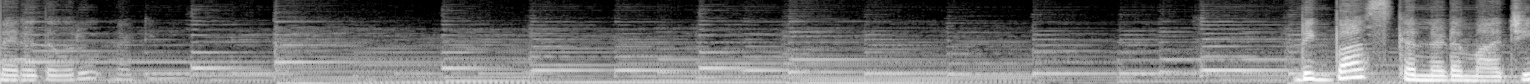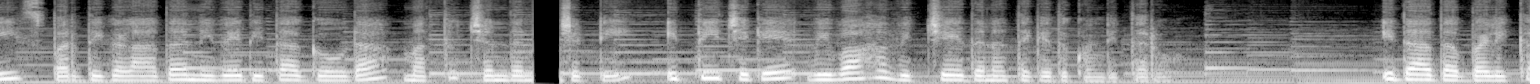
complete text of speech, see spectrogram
ಮೆರೆದವರು ನಟಿ ಬಿಗ್ ಬಾಸ್ ಕನ್ನಡ ಮಾಜಿ ಸ್ಪರ್ಧಿಗಳಾದ ನಿವೇದಿತಾ ಗೌಡ ಮತ್ತು ಚಂದನ್ ಶೆಟ್ಟಿ ಇತ್ತೀಚೆಗೆ ವಿವಾಹ ವಿಚ್ಛೇದನ ತೆಗೆದುಕೊಂಡಿದ್ದರು. ಇದಾದ ಬಳಿಕ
